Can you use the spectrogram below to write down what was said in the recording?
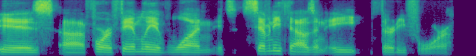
is uh, for a family of one, it's seventy thousand eight thirty four.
